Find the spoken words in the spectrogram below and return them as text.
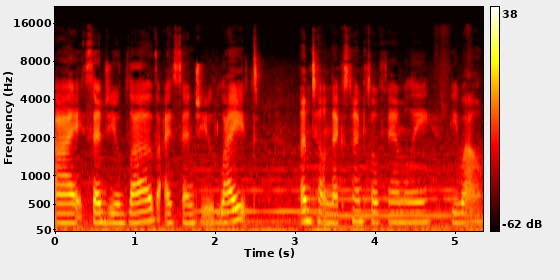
I send you love, I send you light. Until next time, soul family, be well.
